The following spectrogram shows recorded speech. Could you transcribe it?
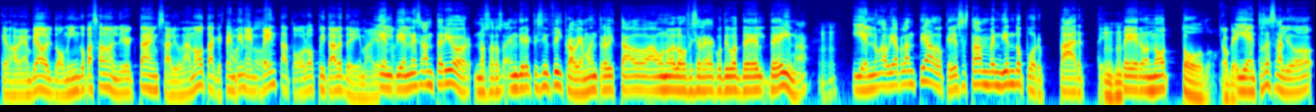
que nos había enviado el domingo pasado en el New York Times, salió una nota que Vendiendo en todo. venta a todos los hospitales de IMA. Y el viernes anterior, nosotros en Directo y Sin Filtro habíamos entrevistado a uno de los oficiales ejecutivos de, de IMA y él nos había planteado que ellos estaban vendiendo por parte, pero no todo. Y entonces salió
